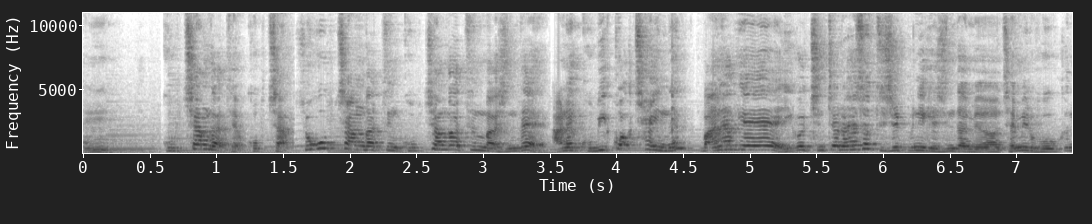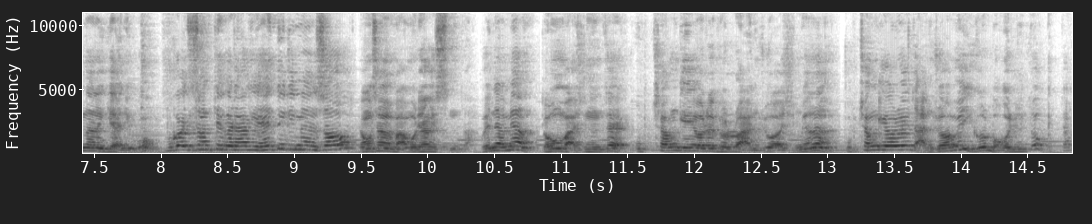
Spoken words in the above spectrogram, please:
음. 곱창 같아요 곱창. 소곱창 같은 곱창 같은 맛인데 안에 곱이 꽉 차 있는? 만약에 이걸 진짜로 해서 드실 분이 계신다면 재미를 보고 끝나는 게 아니고 두 가지 선택을 하게 해드리면서 영상을 마무리하겠습니다. 왜냐면 너무 맛있는데 곱창 계열을 별로 안 좋아하시면 곱창 계열을 안 좋아하면 이걸 먹을 일도 없겠다.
